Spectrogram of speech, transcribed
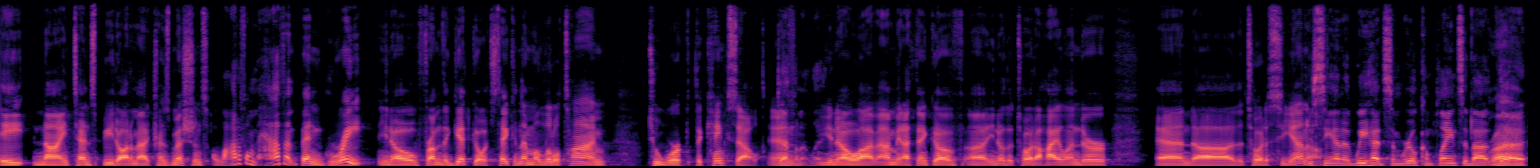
eight, nine, 10 speed automatic transmissions. A lot of them haven't been great, you know, from the get go. It's taken them a little time to work the kinks out. And, Definitely. You know, I, I mean, I think of uh, you know the Toyota Highlander and uh, the Toyota Sienna. Sienna, we had some real complaints about Right. the,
